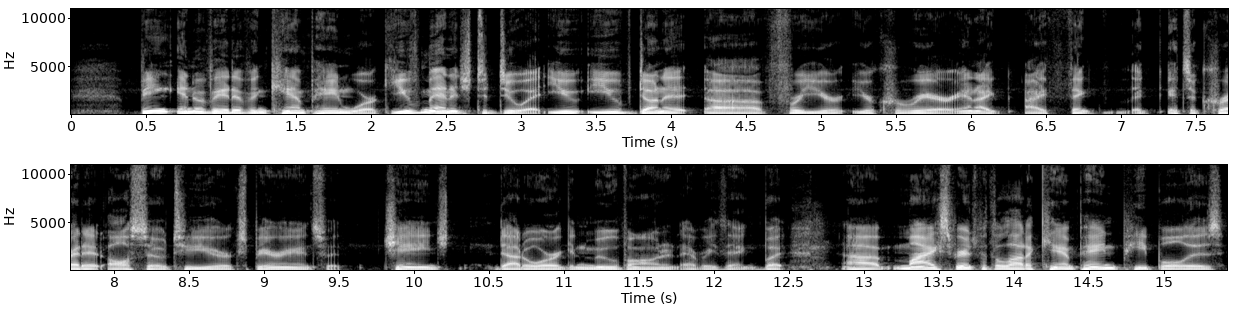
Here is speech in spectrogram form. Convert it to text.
being innovative in campaign work. You've managed to do it. You you've done it uh, for your your career, and I I think it's a credit also to your experience with Change.org and Move On and everything. But uh, my experience with a lot of campaign people is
